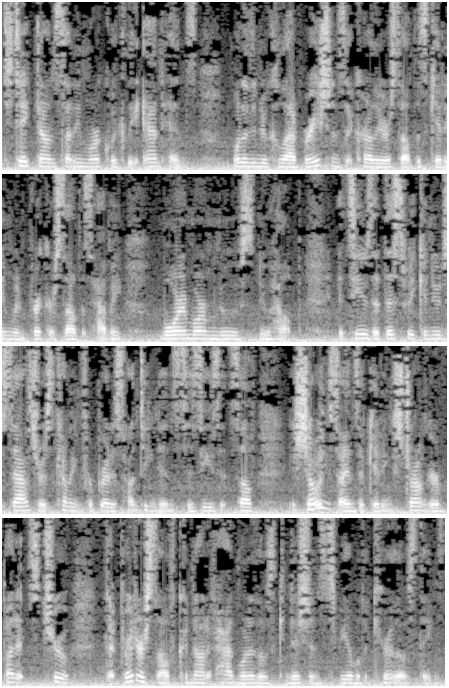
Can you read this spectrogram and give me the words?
to take down Sonny more quickly, and hence one of the new collaborations that Carly herself is getting when Brick herself is having more and more moves, new help. It seems that this week a new disaster is coming for Brit as Huntington's disease itself is showing signs of getting stronger, but it's true that Brit herself could not have had one of those conditions to be able to cure those things.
